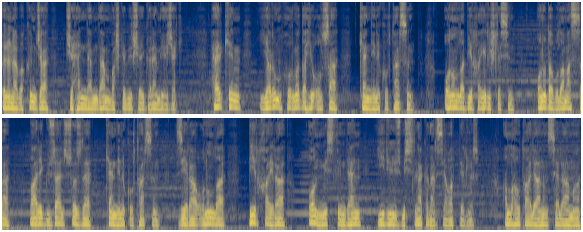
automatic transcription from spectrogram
Önüne bakınca cehennemden başka bir şey göremeyecek. Her kim yarım hurma dahi olsa kendini kurtarsın. Onunla bir hayır işlesin. Onu da bulamazsa bari güzel sözle kendini kurtarsın. Zira onunla bir hayra on mislinden 700 misline kadar sevap verilir. Allahu Teala'nın selamı,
